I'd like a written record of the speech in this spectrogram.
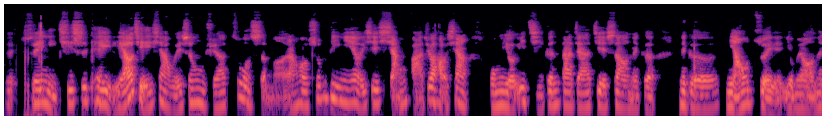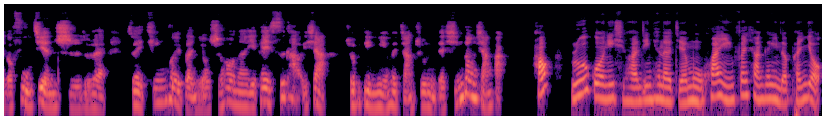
对，所以你其实可以了解一下微生物学要做什么，然后说不定你也有一些想法，就好像我们有一集跟大家介绍那个那个鸟嘴有没有那个复健师，对不对？所以听绘本有时候呢也可以思考一下，说不定你也会长出你的行动想法。好。如果你喜欢今天的节目，欢迎分享给你的朋友，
